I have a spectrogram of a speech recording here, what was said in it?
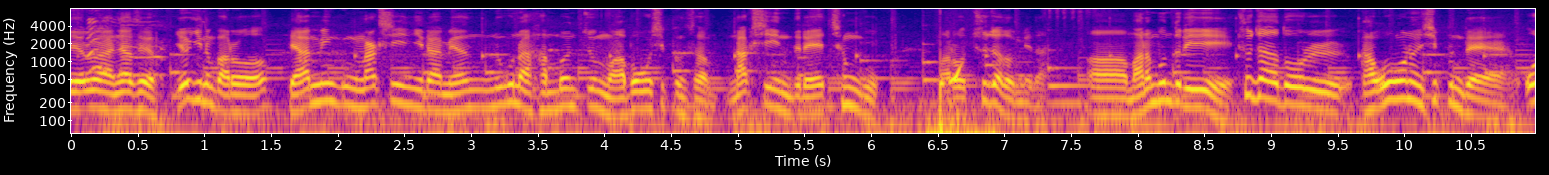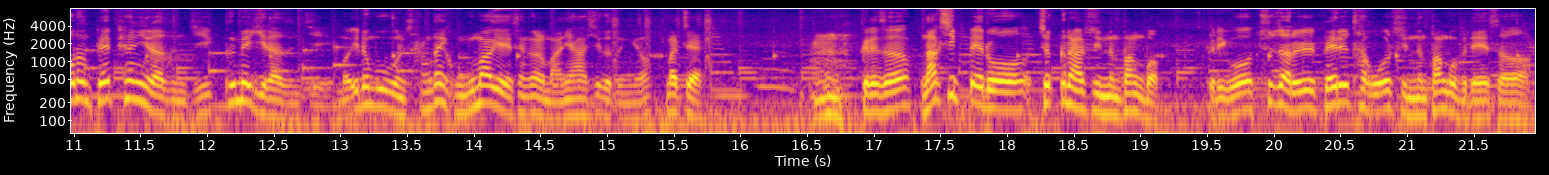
여러분 안녕하세요. 여기는 바로 대한민국 낚시인이라면 누구나 한 번쯤 와보고 싶은 섬 낚시인들의 천국 바로 추자도입니다. 어, 많은 분들이 추자도를 가고는 싶은데 오는 배편이라든지 금액이라든지 뭐 이런 부분 상당히 궁금하게 생각을 많이 하시거든요. 맞지? 음, 그래서 낚싯배로 접근할 수 있는 방법 그리고 추자를 배를 타고 올 수 있는 방법에 대해서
